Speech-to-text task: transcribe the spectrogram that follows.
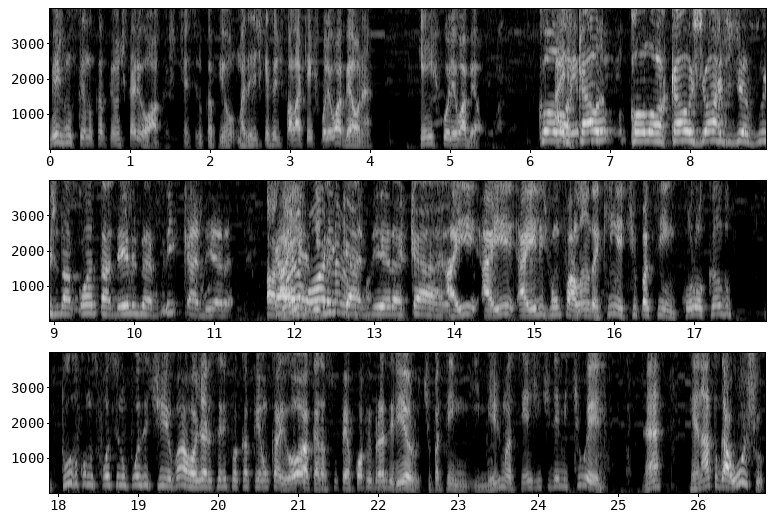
Mesmo sendo campeões cariocas. Tinha sido campeão, mas ele esqueceu de falar quem escolheu o Abel, né? Quem escolheu o Abel? Colocar, o, colocar o Jorge Jesus na conta deles é brincadeira. Agora cara, é brincadeira, cara. Aí, aí, aí eles vão falando aqui, tipo assim, colocando tudo como se fosse no positivo. Ah, Rogério Ceni foi campeão carioca da Supercopa e brasileiro. Tipo assim, e mesmo assim a gente demitiu ele, né? Renato Gaúcho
